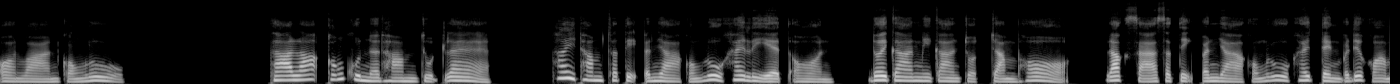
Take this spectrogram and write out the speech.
อ่อนหวานของลูก ภาระของคุณธรรมจุดแรก ให้ทำสติปัญญาของลูกให้ละเอียดอ่อน โดยการมีการจดจำพ่อ รักษาสติปัญญาของลูกให้เต็มไปด้วยความ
